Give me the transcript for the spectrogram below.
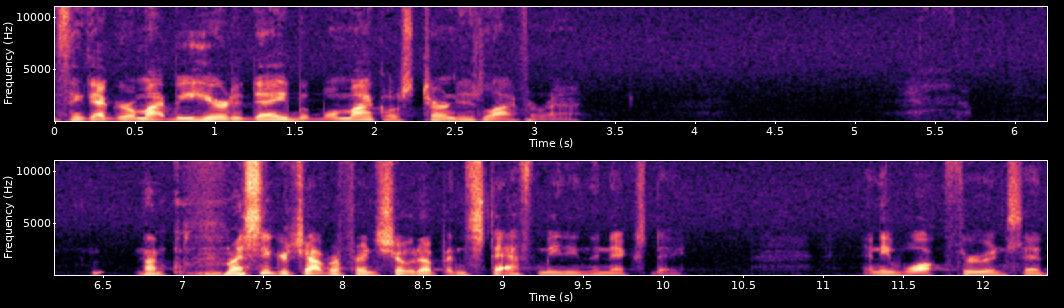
think that girl might be here today, but boy, Michael's turned his life around. My, my secret shopper friend showed up in staff meeting the next day. And he walked through and said,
